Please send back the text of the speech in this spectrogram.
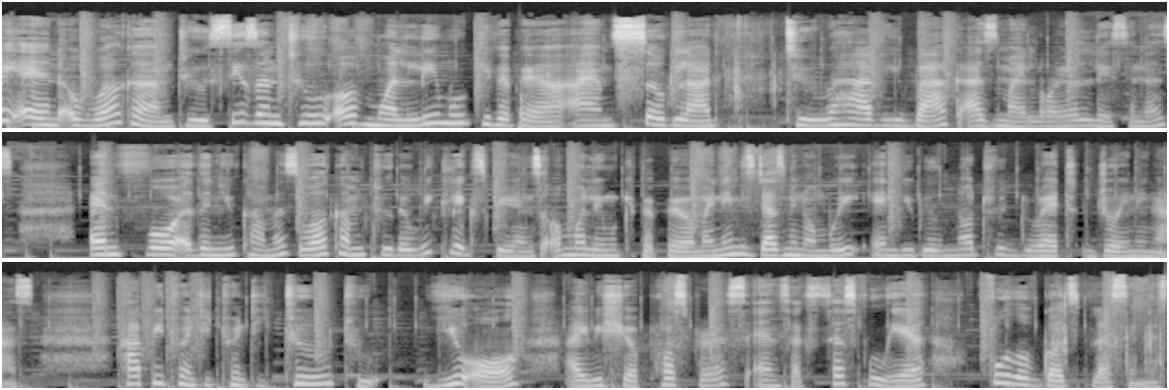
and welcome to season two of Mwalimu Kipepeo. I am so glad to have you back as my loyal listeners. And for the newcomers, welcome to the weekly experience of Mwalimu Kipepeo. My name is Jasmine Ombui, and you will not regret joining us. Happy 2022 to you all. I wish you a prosperous and successful year full of God's blessings.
